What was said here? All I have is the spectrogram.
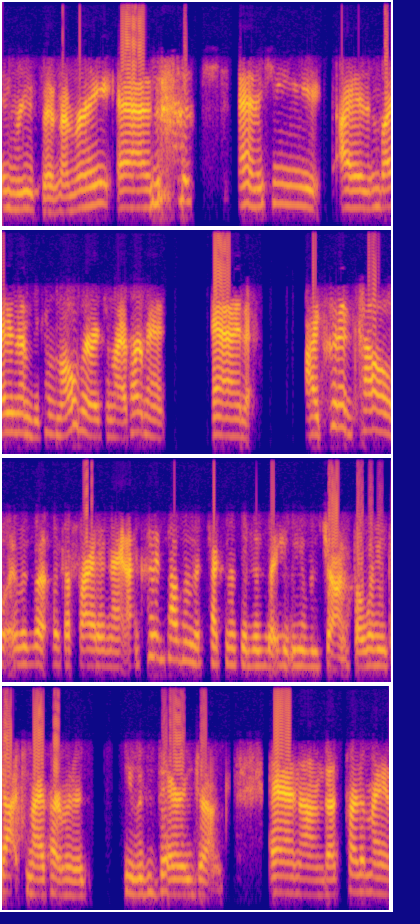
in recent memory, and and he, I had invited him to come over to my apartment, and I couldn't tell it was a, like a Friday night. I couldn't tell from the text messages that he, he was drunk, but when he got to my apartment, he was very drunk, and um, that's part of my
